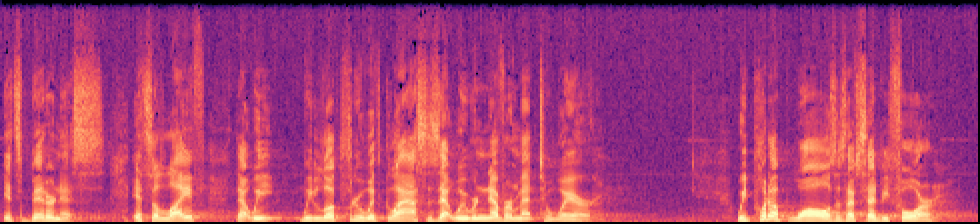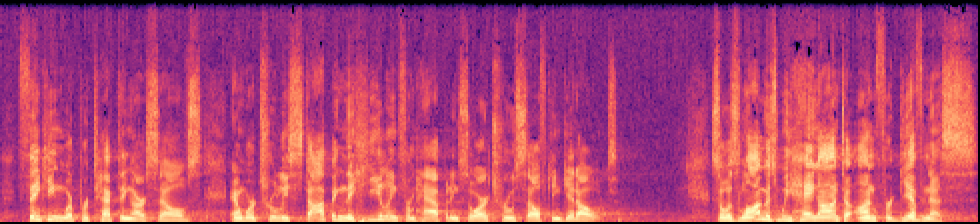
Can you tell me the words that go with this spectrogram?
it's bitterness, it's a life that we, we look through with glasses that we were never meant to wear. We put up walls, as I've said before, thinking we're protecting ourselves and we're truly stopping the healing from happening so our true self can get out. So, as long as we hang on to unforgiveness,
